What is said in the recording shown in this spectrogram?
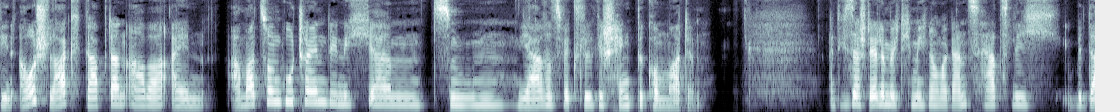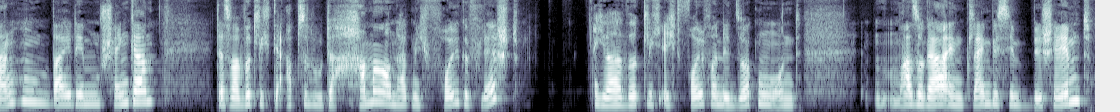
Den Ausschlag gab dann aber ein Amazon-Gutschein, den ich ähm, zum Jahreswechsel geschenkt bekommen hatte. An dieser Stelle möchte ich mich nochmal ganz herzlich bedanken bei dem Schenker. Das war wirklich der absolute Hammer und hat mich voll geflasht. Ich war wirklich echt voll von den Socken und war sogar ein klein bisschen beschämt,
